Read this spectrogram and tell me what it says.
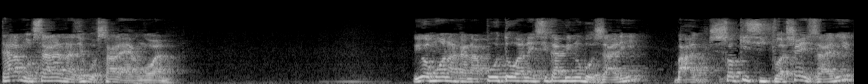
tala mosala naze kosala yango wana yo omonaka na poto wana esika bino bozali ba soki situation ezali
